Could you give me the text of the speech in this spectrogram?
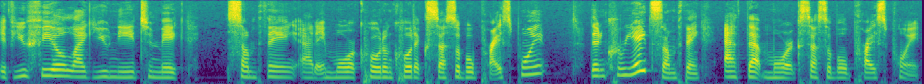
If you feel like you need to make something at a more quote unquote accessible price point, then create something at that more accessible price point.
